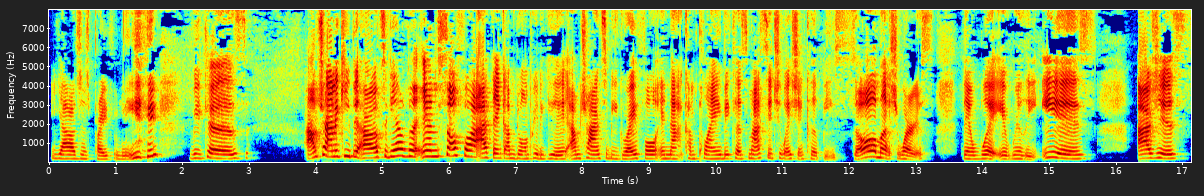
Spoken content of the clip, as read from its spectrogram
y'all just pray for me. because I'm trying to keep it all together. And so far, I think I'm doing pretty good. I'm trying to be grateful and not complain because my situation could be so much worse than what it really is. I just,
